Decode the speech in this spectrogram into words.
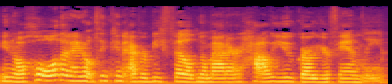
you know, a hole that I don't think can ever be filled no matter how you grow your family.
